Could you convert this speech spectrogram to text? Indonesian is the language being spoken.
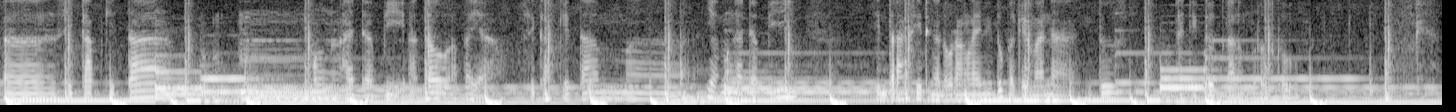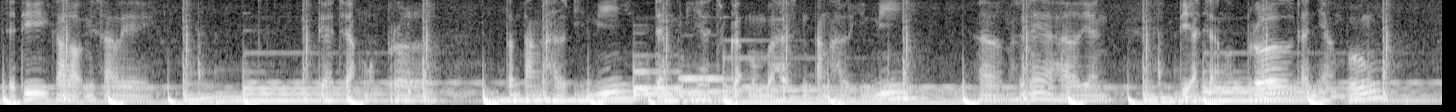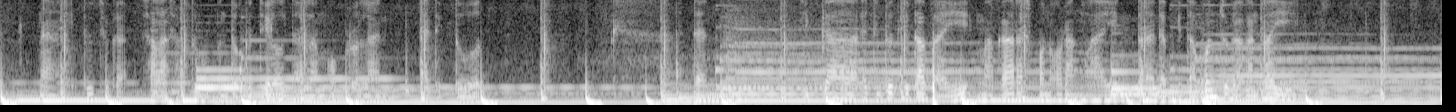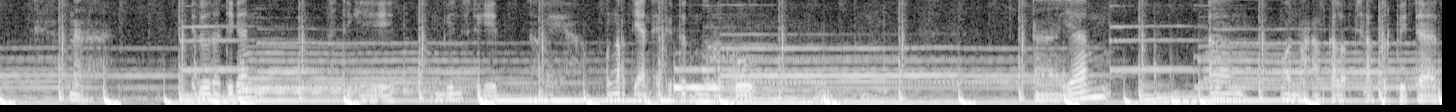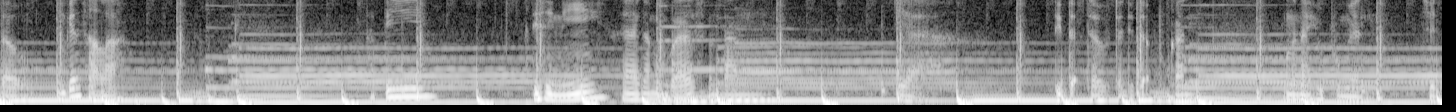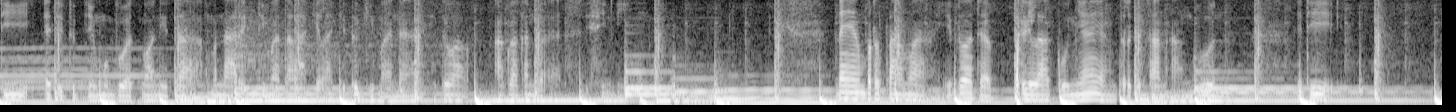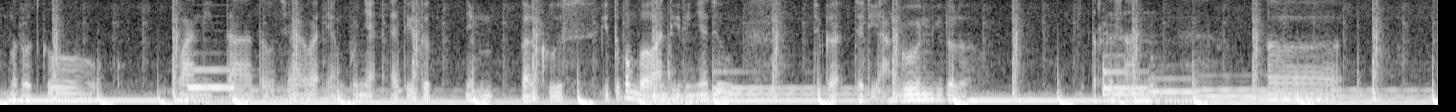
eh, sikap kita mm, menghadapi atau apa ya sikap kita me, ya menghadapi interaksi dengan orang lain itu bagaimana itu attitude kalau menurutku. Jadi kalau misalnya diajak ngobrol tentang hal ini dan ia juga membahas tentang hal ini hal maksudnya ya hal yang diajak ngobrol dan nyambung attitude kita baik maka respon orang lain terhadap kita pun juga akan baik. Nah itu tadi kan sedikit mungkin sedikit pengertian attitude menurutku. Uh, ya um, mohon maaf kalau bisa berbeda atau mungkin salah. Tapi di sini saya akan membahas tentang jauh dan tidak bukan mengenai hubungan jadi attitude yang membuat wanita menarik di mata laki-laki itu gimana itu aku akan bahas di sini Nah, yang pertama itu ada perilakunya yang terkesan anggun. Jadi menurutku wanita atau cewek yang punya attitude yang bagus itu pembawaan dirinya tuh juga jadi anggun gitu loh. Terkesan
